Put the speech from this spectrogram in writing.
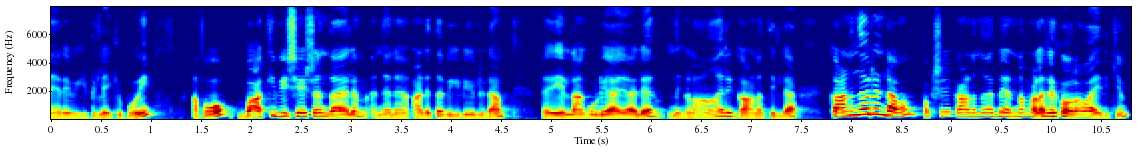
നേരെ വീട്ടിലേക്ക് പോയി. അപ്പോൾ ബാക്കി വിശേഷം എന്തായാലും ഞാൻ അടുത്ത വീഡിയോയിലിടാം എല്ലാം കൂടി ആയാൽ നിങ്ങൾ ആരും കാണത്തില്ല. കാണുന്നവരുണ്ടാവും പക്ഷേ കാണുന്നവരുടെ എണ്ണം വളരെ കുറവായിരിക്കും.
